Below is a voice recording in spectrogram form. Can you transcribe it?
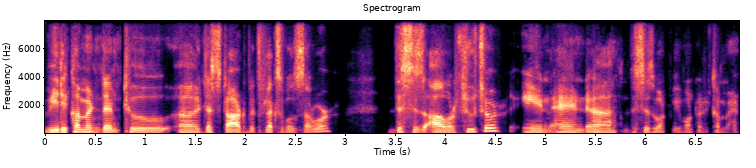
we recommend them to uh, just start with flexible server. This is our future, and and uh, this is what we want to recommend.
